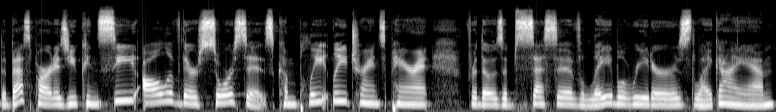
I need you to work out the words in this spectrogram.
The best part is you can see all of their sources completely transparent for those obsessive label readers like I am.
